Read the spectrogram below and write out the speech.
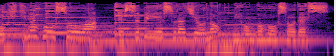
お聞きの放送は SBS ラジオの日本語放送です。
